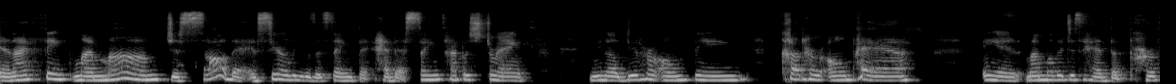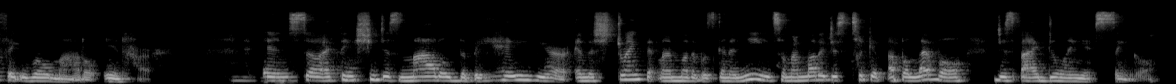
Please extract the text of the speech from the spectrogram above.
And I think my mom just saw that. And Sarah Lee was the same thing, had that same type of strength, you know, did her own thing, cut her own path. And my mother just had the perfect role model in her. Mm-hmm. And so I think she just modeled the behavior and the strength that my mother was going to need. So my mother just took it up a level just by doing it single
